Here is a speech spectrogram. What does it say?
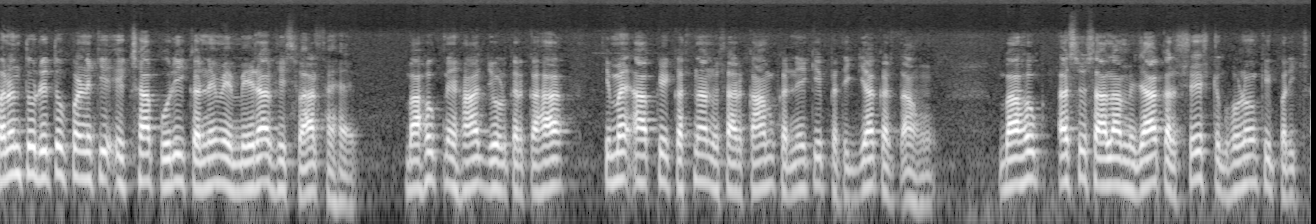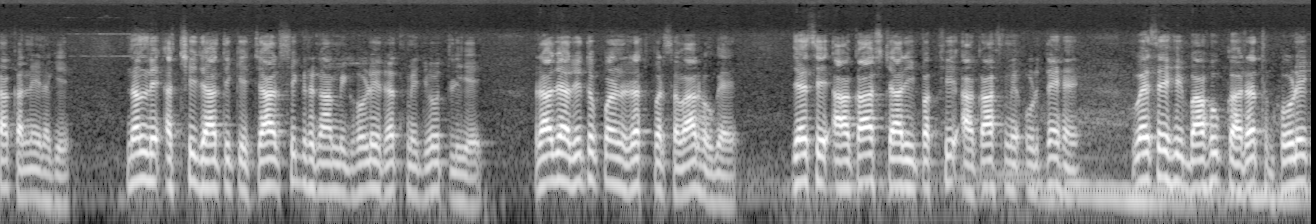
परंतु ऋतुपर्ण की इच्छा पूरी करने में मेरा भी स्वार्थ है। बाहुक ने हाथ जोड़कर कहा कि मैं आपके कथनानुसार काम करने की प्रतिज्ञा करता हूँ। बाहुक अश्वशाला में जाकर श्रेष्ठ घोड़ों की परीक्षा करने लगे। नल ने अच्छी जाति के चार शीघ्रगामी घोड़े रथ में जोत लिए। राजा ऋतुपर्ण रथ पर सवार हो गए। जैसे आकाशचारी पक्षी आकाश में उड़ते हैं, वैसे ही बाहुक का रथ घोड़े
